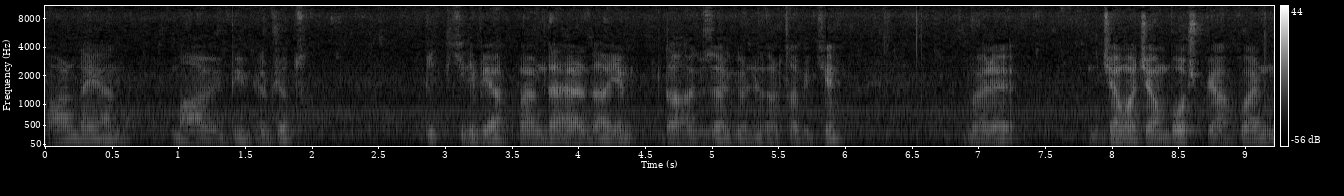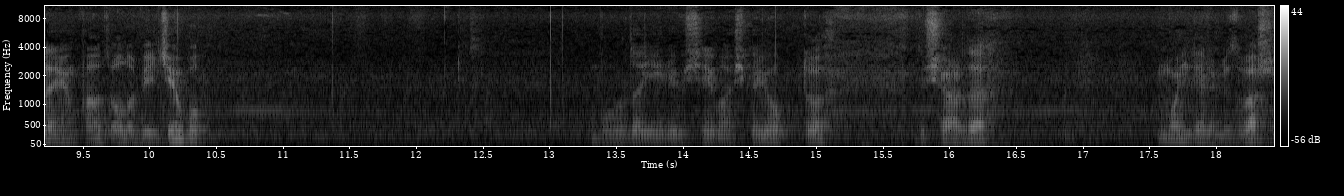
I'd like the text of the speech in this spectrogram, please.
Parlayan mavi bir vücut. Bitkili bir akvaryumda her daim daha güzel görünüyorlar tabii ki. Böyle cama cam boş bir akvaryumda en fazla olabileceği bu. Burada yeni bir şey başka yoktu. Dışarıda mollerimiz var.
